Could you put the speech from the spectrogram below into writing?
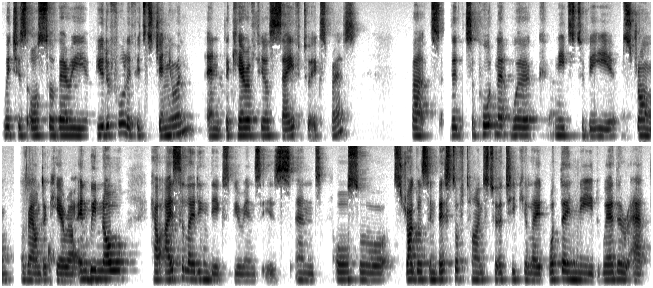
which is also very beautiful if it's genuine and the carer feels safe to express. But the support network needs to be strong around a carer. And we know how isolating the experience is and also struggles in best of times to articulate what they need, where they're at,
